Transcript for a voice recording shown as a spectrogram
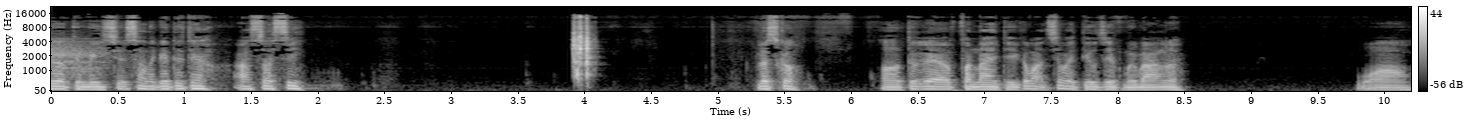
Bây giờ thì mình sẽ sang cái tiếp theo, Assassin. Let's go. Ở từ cái phần này thì các bạn sẽ phải tiêu diệt 13 người. Wow.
